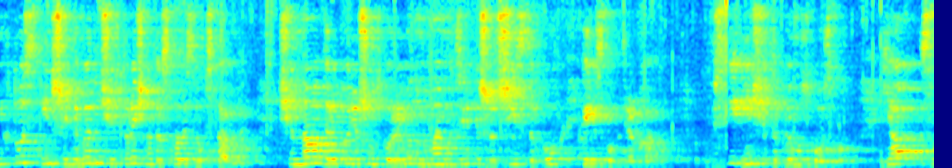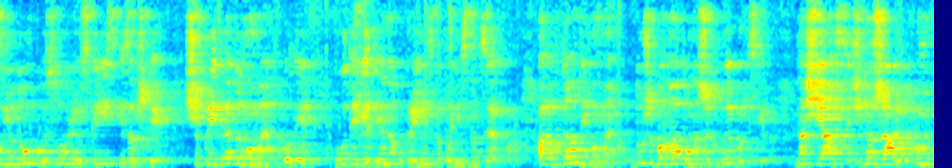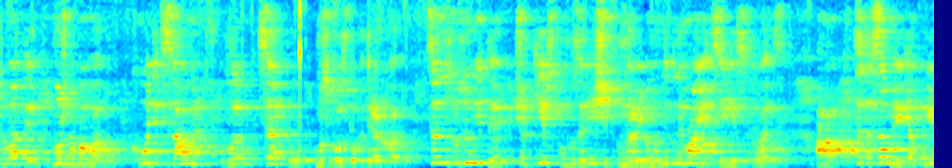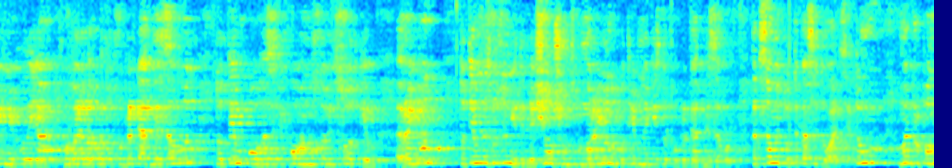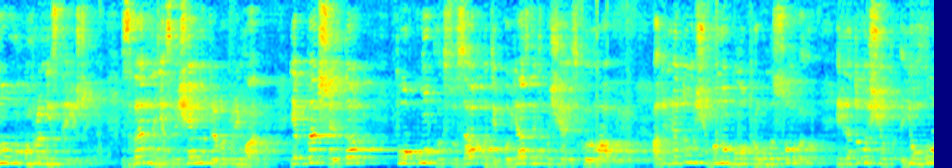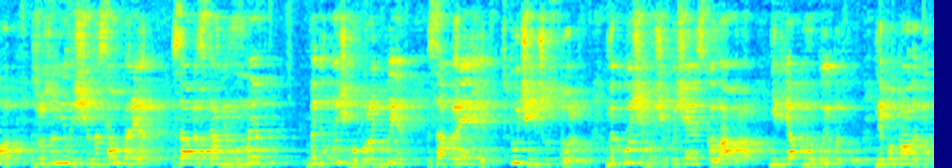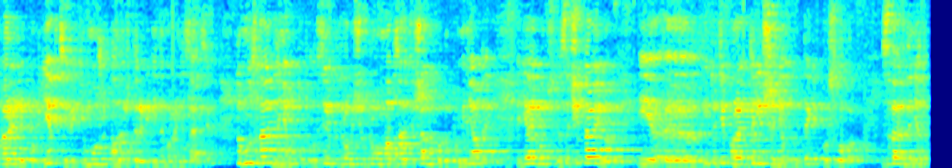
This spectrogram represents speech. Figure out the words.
Ніхто з інший не винен, історично так склалися обставини, що на території Шумського району ми маємо тільки шість церков Київського патріархату, всі інші церкви Московського. Я свою думку висловлюю скрізь і завжди, що прийде той момент, коли буде єдина українська помісна церква. Але в даний момент дуже багато наших виборців, на щастя чи на жаль, коментувати можна багато, ходять саме в церкву Московського патріархату. Це не зрозуміти Чортківському, Заліщицькому району, в них немає цієї ситуації. А це те саме, як я порівнюю, коли я говорила про фабрикетний завод, то тим, по газифіковано 100% район, то тим не зрозуміти, для чого Шумському району потрібен якийсь фабрикетний завод. Так само тут така ситуація. Тому ми пропонуємо компромісне рішення. Звернення, звичайно, треба приймати. Як перший етап по комплексу заходів, пов'язаних з Почаївською лаврою. Але для того, щоб воно було проголосовано, і для того, щоб його зрозуміли, що насамперед зараз в даний момент ми не хочемо боротьби за перехід в ту чи іншу сторону. Ми хочемо, щоб Почаївська лавра ні в якому випадку не попала під перелік об'єктів, які можуть належати релігійним організаціям. Тому звернення ми тут Олексію Петровичу в другому абзаці ще на поміняли. Я його зачитаю і, е, і тоді проект рішення в декількох словах. Звернення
